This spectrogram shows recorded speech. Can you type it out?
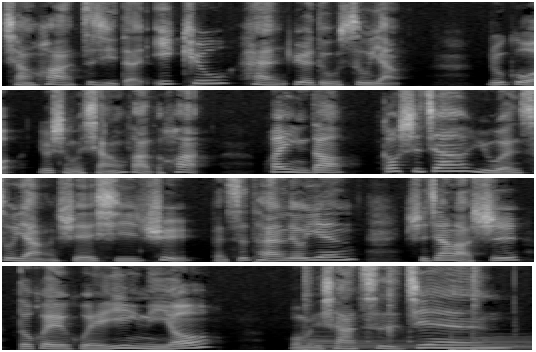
强化自己的 EQ 和阅读素养。如果有什么想法的话，欢迎到高诗佳语文素养学习去粉丝团留言，诗佳老师都会回应你哦。我们下次见。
